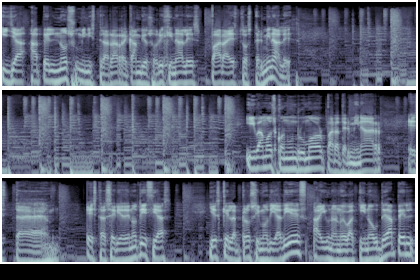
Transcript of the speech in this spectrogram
y ya Apple no suministrará recambios originales para estos terminales. Y vamos con un rumor para terminar esta, esta serie de noticias y es que el próximo día 10 hay una nueva keynote de Apple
